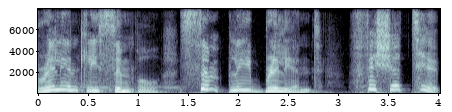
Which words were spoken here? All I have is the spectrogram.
Brilliantly simple, simply brilliant. Fischer Tip.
